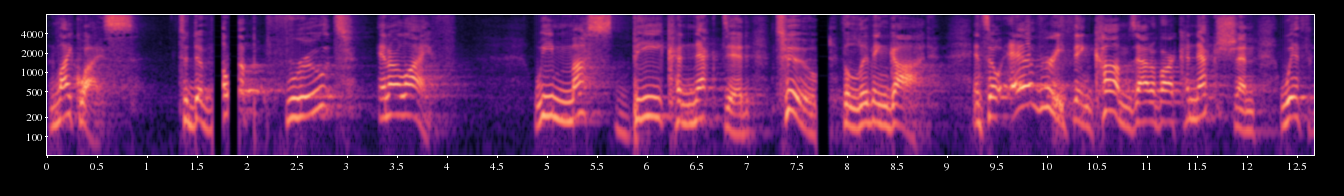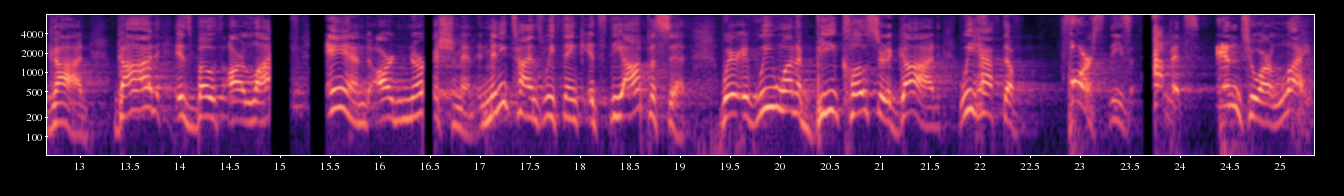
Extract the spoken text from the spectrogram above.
And likewise, to develop fruit in our life, we must be connected to the living God. And so everything comes out of our connection with God. God is both our life and our nourishment. And many times we think it's the opposite, where if we want to be closer to God, we have to force these habits into our life.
